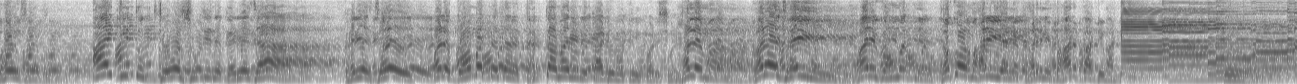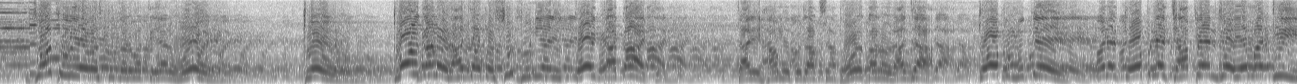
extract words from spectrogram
બહુ સારું. આજથી તું જેવો છૂટીને ઘરે જા. ઘરે જઈ અને ગોમતને તારે ધક્કા મારીને કાઢી મૂકવી પડશે. ભલે માં, ઘરે જઈ, મારી ગોમતને ધક્કો મારી અને ઘરની બહાર કાઢી મૂકી જો તું એ વસ્તુ કરવા તૈયાર હોય, તો ધોળકાનો રાજા તો શું દુનિયાની કોઈ તાકાત? તારી હામુ કદાક્ષ ધોળકાનો રાજા તોપ મૂકે અને તોપને ચાપે જો એમાંથી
